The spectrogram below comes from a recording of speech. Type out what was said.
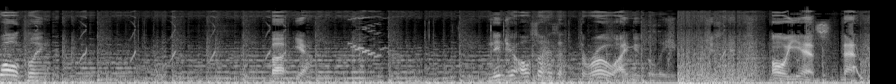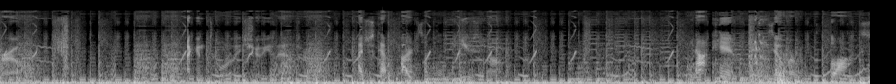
Wall cling. But yeah. Ninja also has a throw, I do believe, which is. Oh yes, that throw. I can totally show you that throw. I just gotta find something to use it on. Not him, he's over with blocks.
